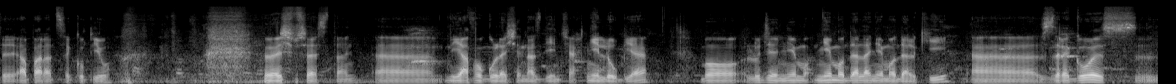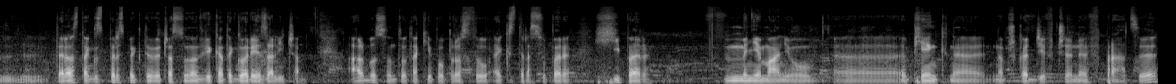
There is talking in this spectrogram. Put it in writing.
ty aparat se kupił. Weź przestań. E, ja w ogóle się na zdjęciach nie lubię, bo ludzie nie, nie modele, nie modelki e, z reguły z, teraz tak z perspektywy czasu na dwie kategorie zaliczam. Albo są to takie po prostu ekstra, super, hiper w mniemaniu e, piękne na przykład dziewczyny w pracy,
